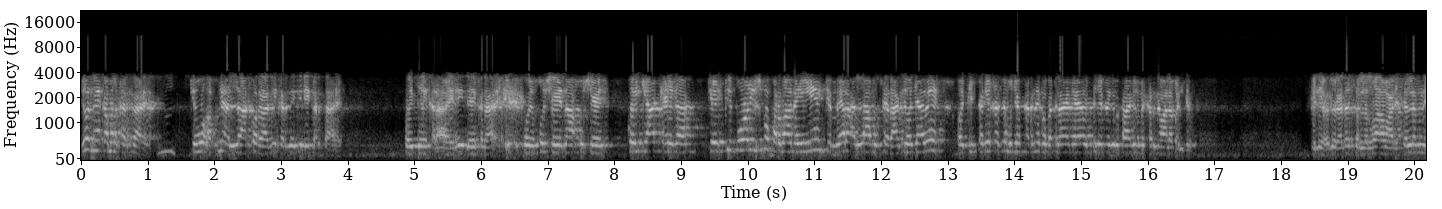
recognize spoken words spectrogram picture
جو نیک عمل کرتا ہے، کہ وہ اپنے اللہ کو راضی کرنے کے لیے کرتا ہے۔ کوئی دیکھ رہا ہے، نہیں دیکھ رہا ہے، کوئی خوش ہے نہ خوش ہے، کوئی کیا کہے گا کہ اس کی کوئی اس کو پرواہ نہیں ہے کہ میرا اللہ مجھ سے راضی ہو جاوے اور جس طریقے سے مجھے کرنے کو بتلایا گیا ہے، اس طریقے کے مطابق میں کرنے والا بن جاؤں۔ اس لیے حضور حضرت صلی اللہ علیہ وسلم نے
